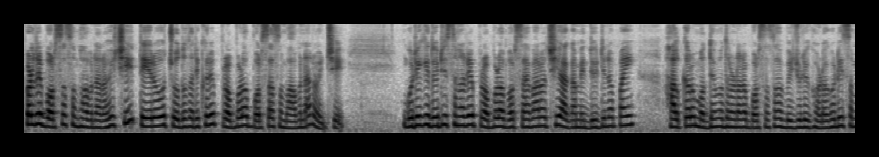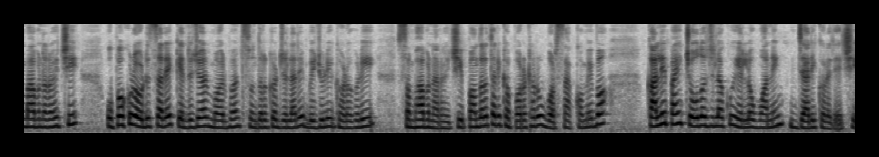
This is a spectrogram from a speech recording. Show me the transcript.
ଫଳରେ ବର୍ଷା ସମ୍ଭାବନା ରହିଛି। ତେର ଓ ଚଉଦ ତାରିଖରେ ପ୍ରବଳ ବର୍ଷା ସମ୍ଭାବନା ରହିଛି। ଗୋଟିଏ କି ଦୁଇଟି ସ୍ଥାନରେ ପ୍ରବଳ ବର୍ଷା ହେବାର ଅଛି। ଆଗାମୀ ଦୁଇ ଦିନ ପାଇଁ ହାଲକାରୁ ମଧ୍ୟମ ଧରଣର ବର୍ଷା ସହ ବିଜୁଳି ଘଡ଼ଘଡ଼ି ସମ୍ଭାବନା ରହିଛି। ଉପକୂଳ ଓଡ଼ିଶାରେ କେନ୍ଦୁଝର ମୟୂରଭଞ୍ଜ ସୁନ୍ଦରଗଡ଼ ଜିଲ୍ଲାରେ ବିଜୁଳି ଘଡ଼ଘଡ଼ି ସମ୍ଭାବନା ରହିଛି। ପନ୍ଦର ତାରିଖ ପରଠାରୁ ବର୍ଷା କମିବ। କାଲି ପାଇଁ ଚଉଦ ଜିଲ୍ଲାକୁ ୟେଲୋ ୱାର୍ଣ୍ଣିଂ ଜାରି କରାଯାଇଛି।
